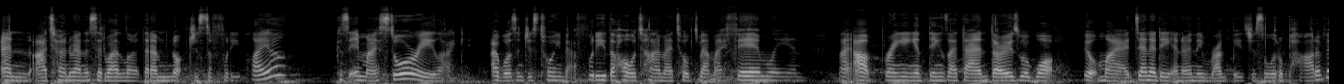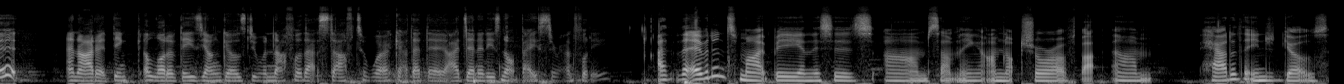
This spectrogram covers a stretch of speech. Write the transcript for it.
And I turned around and said, "Well, I learned that I'm not just a footy player, because in my story, like I wasn't just talking about footy the whole time. I talked about my family and my upbringing and things like that, and those were what built my identity, and only rugby is just a little part of it. And I don't think a lot of these young girls do enough of that stuff to work out that their identity is not based around footy. I, the evidence might be, and this is um, something I'm not sure of, but um, how do the injured girls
